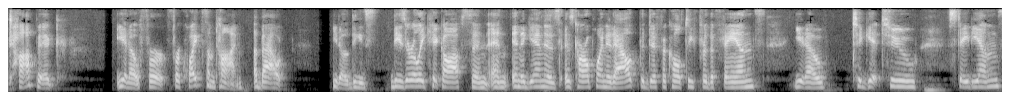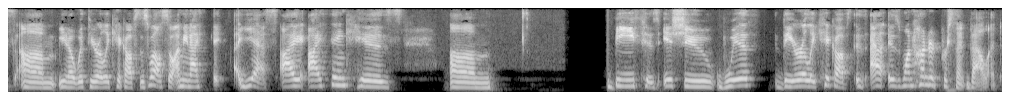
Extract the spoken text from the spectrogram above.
topic, you know, for for quite some time about you know these these early kickoffs. And and and again as as Karl pointed out the difficulty for the fans you know to get to stadiums um, you know with the early kickoffs as well. So I mean I yes I I think his um, beef his issue with the early kickoffs is is 100% valid.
